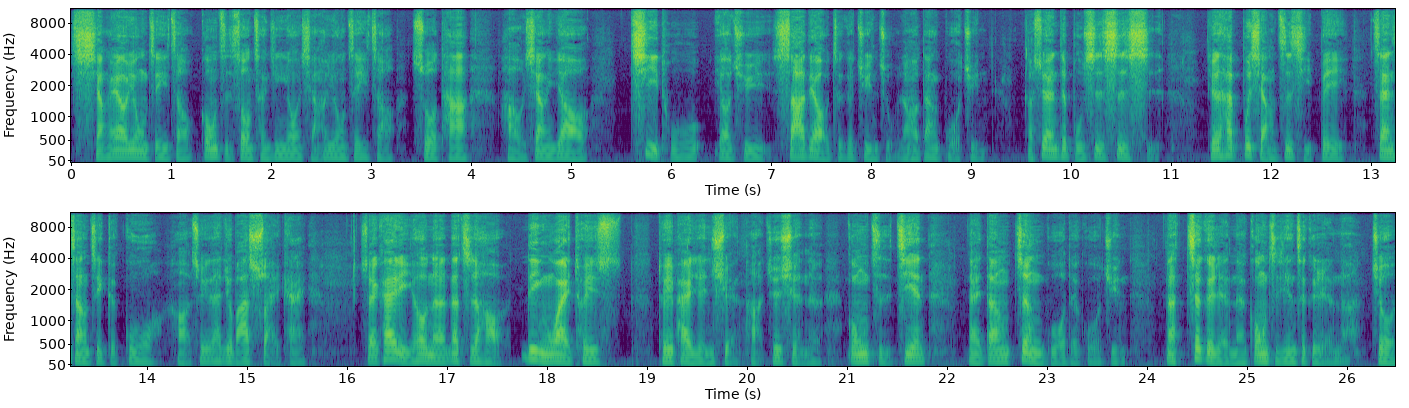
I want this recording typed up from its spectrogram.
想要用这一招，公子宋曾经用想要用这一招，说他好像要企图要去杀掉这个君主，然后当国君啊。虽然这不是事实。就是他不想自己被沾上这个锅，哈，所以他就把它甩开。甩开了以后呢，那只好另外推推派人选，哈，就选了公子坚来当郑国的国君。那这个人呢，公子坚这个人呢，就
